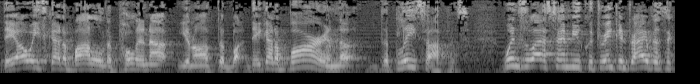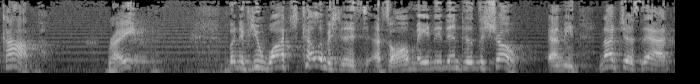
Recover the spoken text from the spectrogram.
they always got a bottle they're pulling out, you know, the, they got a bar in the, the police office. When's the last time you could drink and drive as a cop? Right? But if you watch television, it's, it's all made it into the show. I mean, not just that,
